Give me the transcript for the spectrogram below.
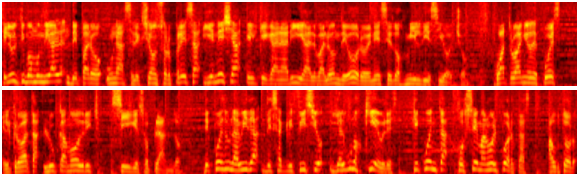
El último mundial deparó una selección sorpresa y en ella el que ganaría el balón de oro en ese 2018. Cuatro años después, el croata Luka Modric sigue soplando. Después de una vida de sacrificio y algunos quiebres que cuenta José Manuel Puertas, autor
